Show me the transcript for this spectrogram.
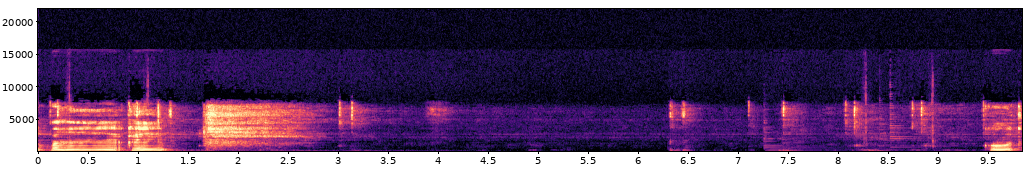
Okay, okay. Good.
